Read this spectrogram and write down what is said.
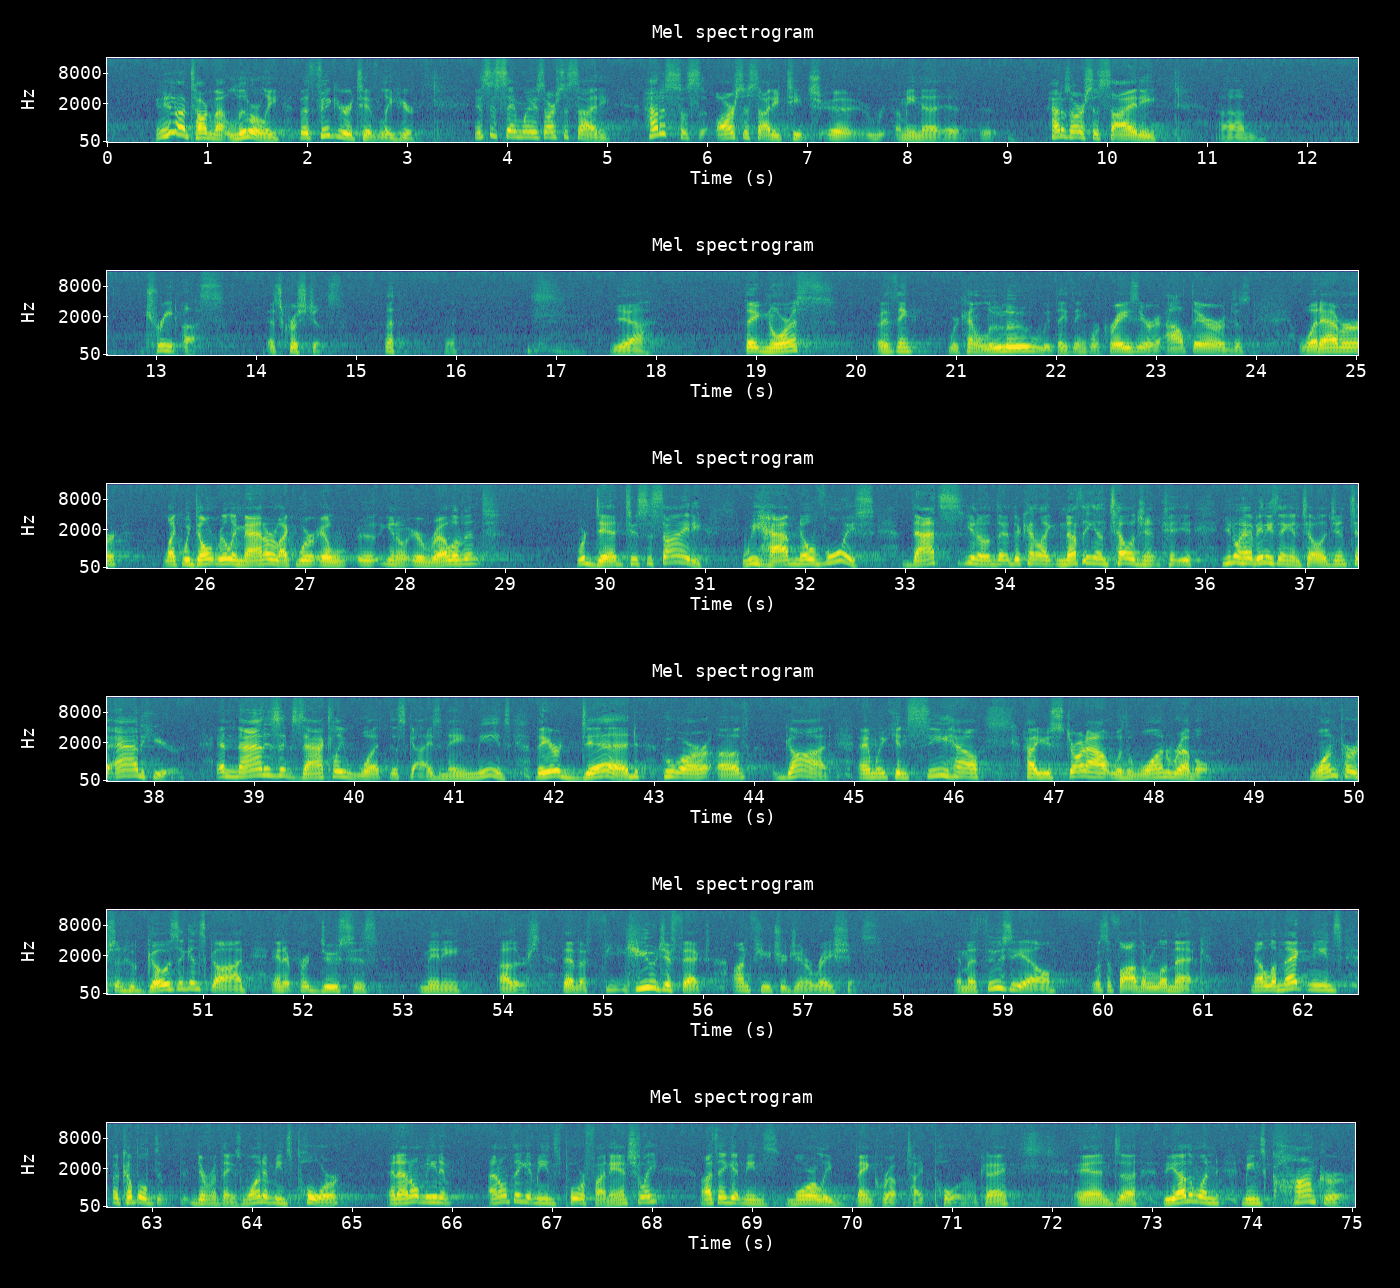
And you're not talking about literally, but figuratively here. It's the same way as our society. How does our society teach, uh, I mean, uh, uh, how does our society um, treat us as Christians? yeah. They ignore us, or they think we're kind of lulu, they think we're crazy or out there or just whatever like we don't really matter, like we're Ill, uh, you know, irrelevant. We're dead to society. We have no voice. That's, you know, they're, they're kind of like nothing intelligent. You don't have anything intelligent to add here. And that is exactly what this guy's name means. They are dead who are of God. And we can see how, how you start out with one rebel, one person who goes against God, and it produces many others that have a f- huge effect on future generations. And Methuselah was the father of Lamech. Now, Lamech means a couple d- different things. One, it means poor, and I don't mean it. I don't think it means poor financially. I think it means morally bankrupt type poor. Okay, and uh, the other one means conqueror,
